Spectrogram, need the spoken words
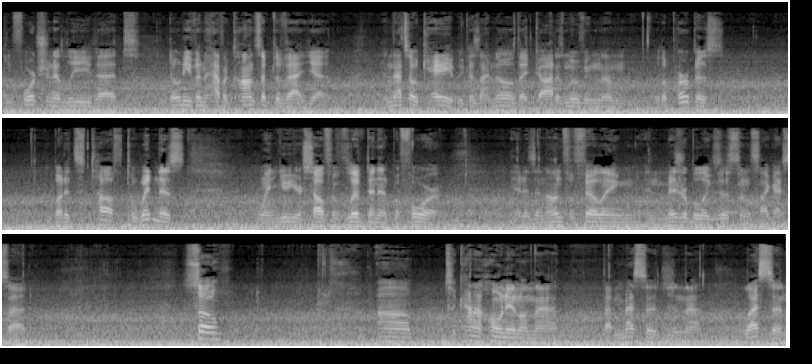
unfortunately, that don't even have a concept of that yet. And that's okay because I know that God is moving them with a purpose. But it's tough to witness when you yourself have lived in it before. It is an unfulfilling and miserable existence, like I said. So, uh, to kind of hone in on that, that message and that lesson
